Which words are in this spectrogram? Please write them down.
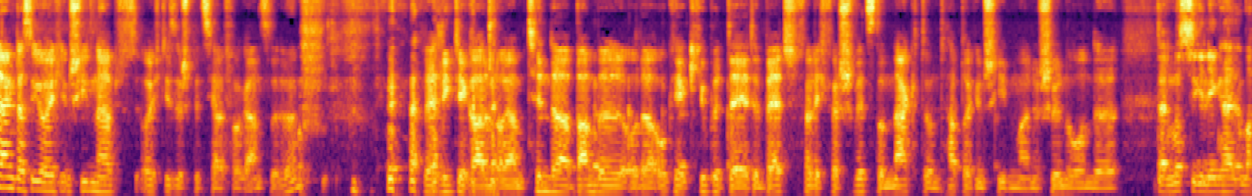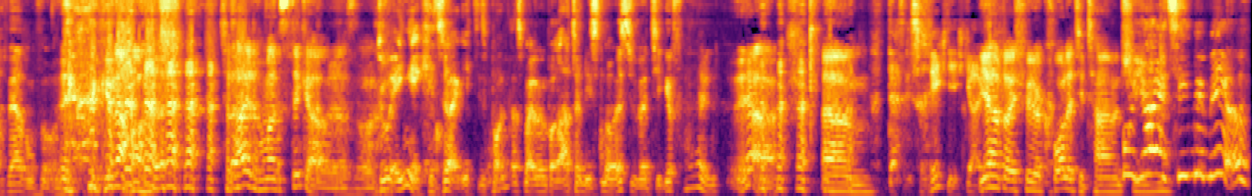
Dank, dass ihr euch entschieden habt, euch diese Spezialfolge anzuhören. Vielleicht liegt ihr gerade mit eurem Tinder, Bumble oder OK Cupid Date im Bett, völlig verschwitzt und nackt und habt euch entschieden, mal eine schöne Runde. Dann nutzt die Gelegenheit und macht Werbung für uns. genau. Verteilt doch mal einen Sticker oder so. du Inge, kennst du eigentlich diesen Podcast beim Imperator nichts Neues? Wird dir gefallen? Ja. Ähm, Das ist richtig geil. ihr habt euch für Quality Time Oh entschieden. ja, erzähl mir mehr.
